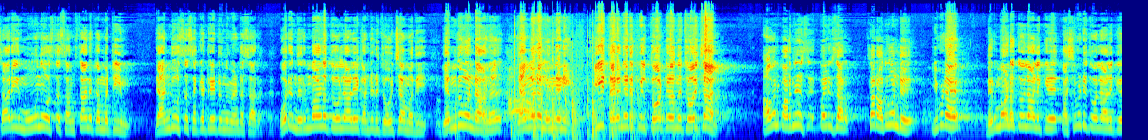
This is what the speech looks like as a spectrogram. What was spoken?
സാർ ഈ മൂന്ന് ദിവസത്തെ സംസ്ഥാന കമ്മിറ്റിയും രണ്ടു ദിവസത്തെ സെക്രട്ടേറിയറ്റ് ഒന്നും വേണ്ട സാർ. ഒരു നിർമ്മാണ തൊഴിലാളിയെ കണ്ടിട്ട് ചോദിച്ചാൽ മതി. എന്തുകൊണ്ടാണ് ഞങ്ങളുടെ മുന്നണി ഈ തെരഞ്ഞെടുപ്പിൽ തോറ്റതെന്ന് ചോദിച്ചാൽ അവൻ പറഞ്ഞു വരും സാർ. സാർ അതുകൊണ്ട് ഇവിടെ നിർമ്മാണ തൊഴിലാളിക്ക് കശുവണ്ടി തൊഴിലാളിക്ക്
